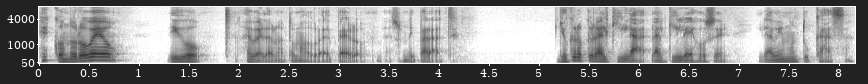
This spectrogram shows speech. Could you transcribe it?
Eh, Cuando lo veo, digo, es verdad, una tomadura de pelo, es un disparate. Yo creo que la, alquila, la alquilé, José, y la vimos en tu casa.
